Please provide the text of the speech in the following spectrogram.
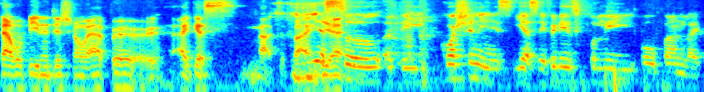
that would be an additional wrapper, or I guess not defined Yes, yet. so uh, the question is, yes, if it is fully open, like,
